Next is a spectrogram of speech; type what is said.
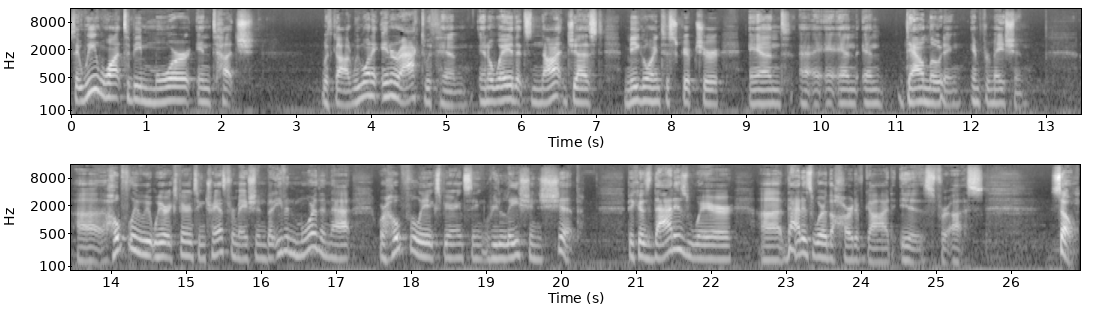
say, we want to be more in touch with God. We want to interact with Him in a way that's not just me going to Scripture and, uh, and, and downloading information. Uh, hopefully, we, we, are experiencing transformation, but even more than that, we're hopefully experiencing relationship because that is where, uh, that is where the heart of God is for us. So,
